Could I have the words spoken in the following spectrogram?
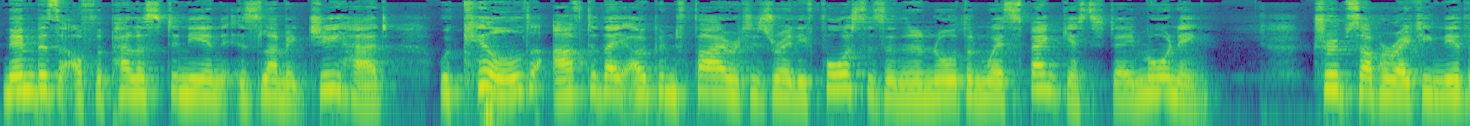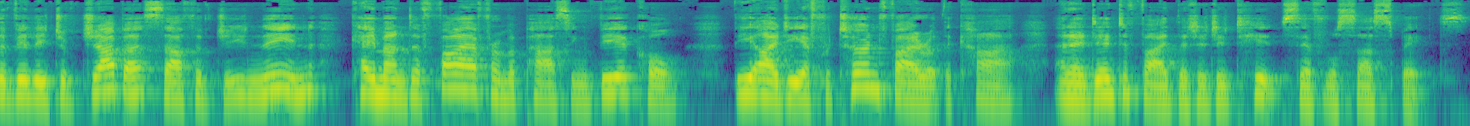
members of the Palestinian Islamic Jihad, were killed after they opened fire at Israeli forces in the northern West Bank yesterday morning. Troops operating near the village of Jabba, south of Jenin, came under fire from a passing vehicle. The IDF returned fire at the car and identified that it had hit several suspects.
